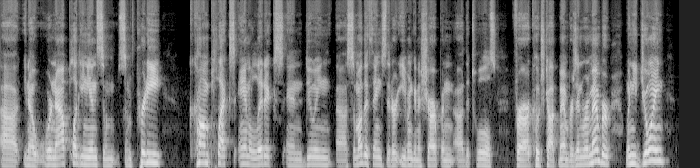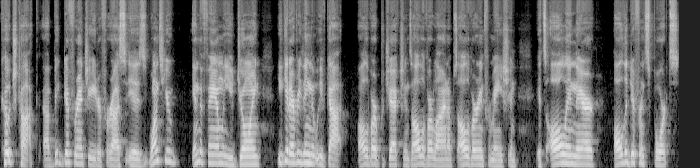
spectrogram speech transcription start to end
uh, you know we're now plugging in some some pretty complex analytics and doing uh, some other things that are even going to sharpen the tools for our Coach Talk members. And remember, when you join Coach Talk, a big differentiator for us is once you're in the family, you join, you get everything that we've got all of our projections, all of our lineups, all of our information. It's all in there, all the different sports.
